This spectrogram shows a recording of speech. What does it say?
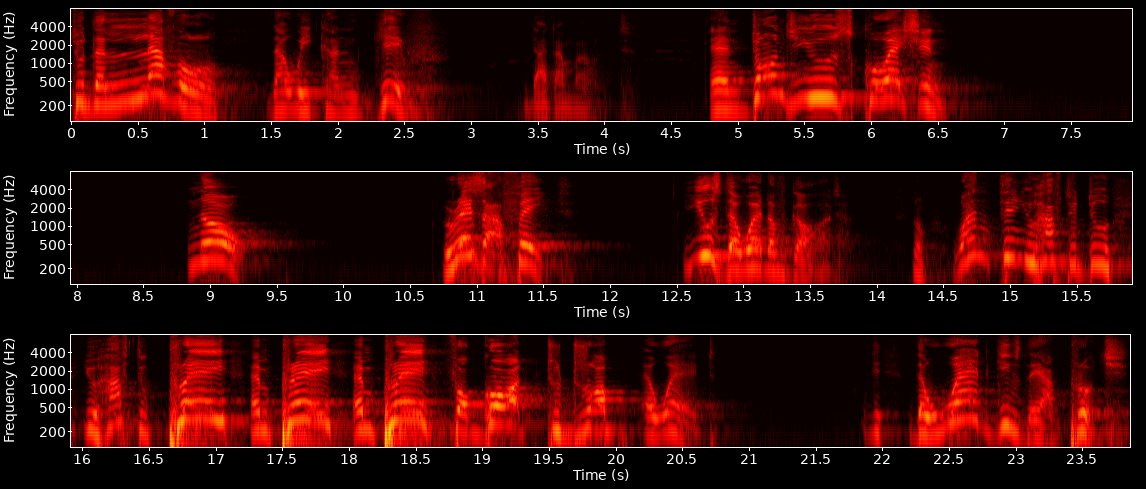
to the level that we can give that amount. And don't use coercion. No. Raise our faith. Use the word of God. No. One thing you have to do, you have to pray and pray and pray for God to drop a word. the word gives the approach.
